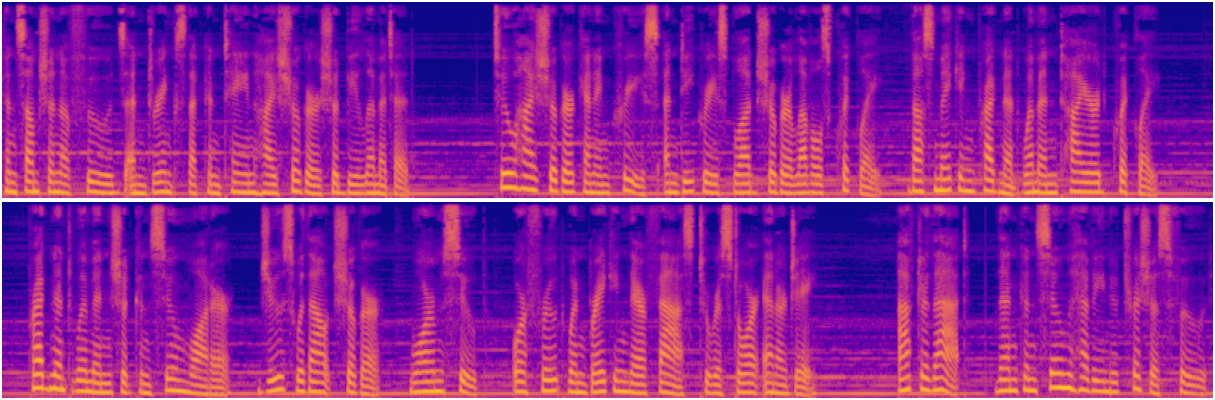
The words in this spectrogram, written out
consumption of foods and drinks that contain high sugar should be limited. Too high sugar can increase and decrease blood sugar levels quickly, thus making pregnant women tired quickly. Pregnant women should consume water, juice without sugar, warm soup, or fruit when breaking their fast to restore energy. After that, then consume heavy nutritious food.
